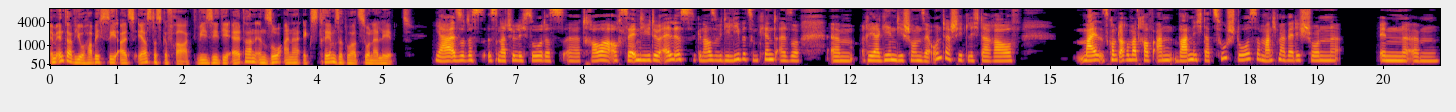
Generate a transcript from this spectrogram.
Im Interview habe ich sie als erstes gefragt, wie sie die Eltern in so einer Extremsituation erlebt. Ja, also das ist natürlich so, dass äh, Trauer auch sehr individuell ist, genauso wie die Liebe zum Kind. Also ähm, reagieren die schon sehr unterschiedlich darauf. Es kommt auch immer darauf an, wann ich dazu stoße. Manchmal werde ich schon in ähm,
